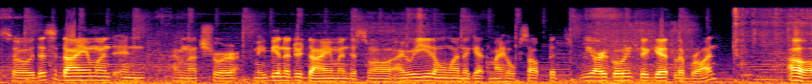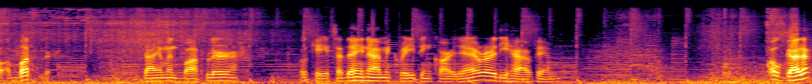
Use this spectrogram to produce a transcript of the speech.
So this is a diamond and I'm not sure. Maybe another diamond as well. I really don't want to get my hopes up. But we are going to get LeBron. Oh, a Butler. Diamond Butler. Okay, it's a dynamic rating card. And I already have him. Oh, Galax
